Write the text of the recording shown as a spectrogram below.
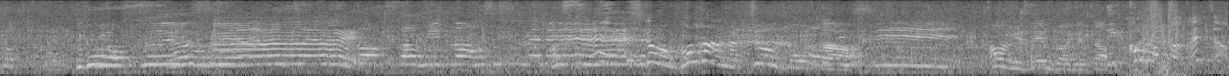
ちょっと安いよねちょっとみんなおすすめですしかもご飯が超豪華美味しいアワビ全部あげた。1個も食べちゃう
